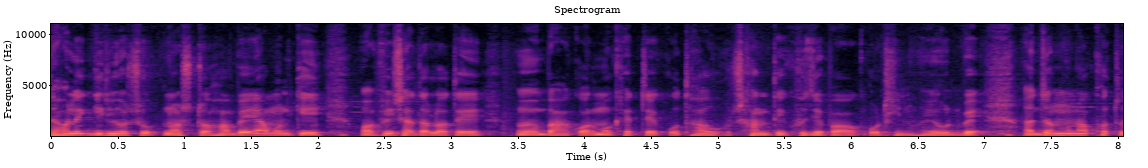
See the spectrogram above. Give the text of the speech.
তাহলে গৃহসুখ নষ্ট হবে। এমনকি অফিস আদালতে বা কর্মক্ষেত্রে কোথাও শান্তি খুঁজে পাওয়া কঠিন হয়ে উঠবে। আর জন্ম নক্ষত্র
